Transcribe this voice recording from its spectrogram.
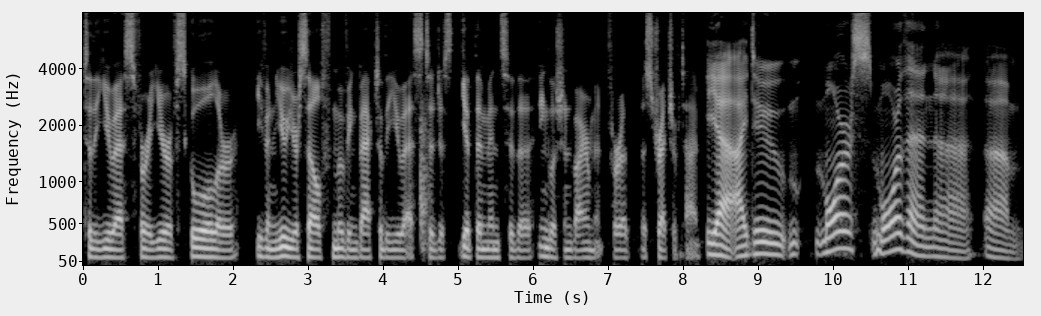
to the U.S. for a year of school, or even you yourself moving back to the U.S. to just get them into the English environment for a, a stretch of time? Yeah, I do m- more more than uh, um,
